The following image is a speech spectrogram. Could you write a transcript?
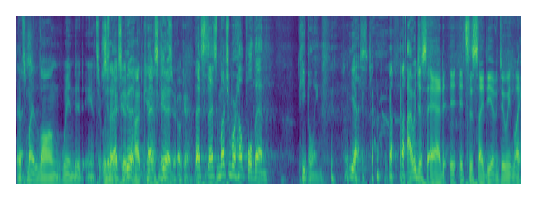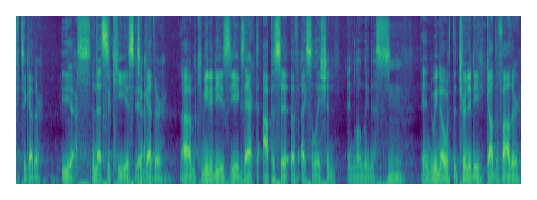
That's my long-winded answer. Was So that a good, good. podcast That's good. answer? Okay. That's that's much more helpful than peopling. yes. I would just add it, it's this idea of doing life together. Yes. And that's the key is Yeah. together. Um, community is the exact opposite of isolation and loneliness. And we know with the Trinity, God the Father,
